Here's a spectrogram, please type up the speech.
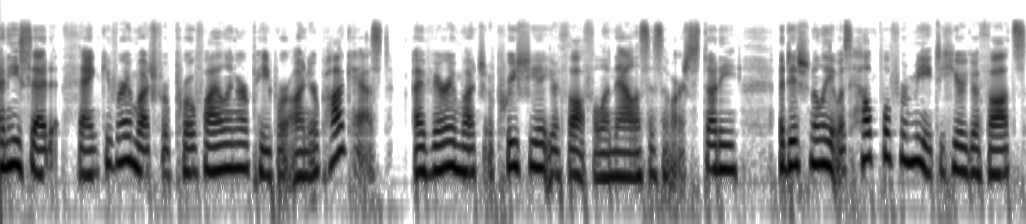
and he said, Thank you very much for profiling our paper on your podcast. I very much appreciate your thoughtful analysis of our study. Additionally, it was helpful for me to hear your thoughts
